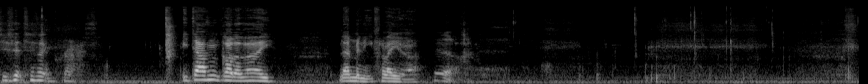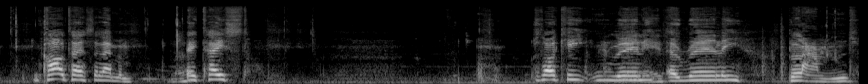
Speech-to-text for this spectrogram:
Does it taste like grass? It hasn't got a very lemony flavour. Yeah. You can't taste the lemon. No? It tastes. It's like eating really a really bland.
